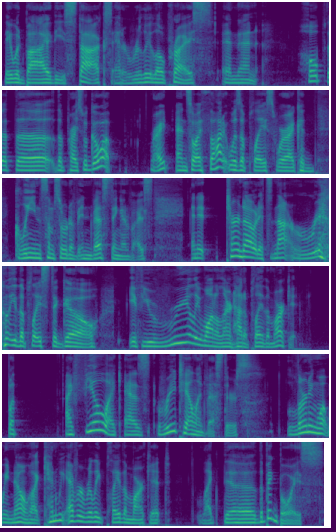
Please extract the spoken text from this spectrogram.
they would buy these stocks at a really low price and then hope that the the price would go up, right? And so I thought it was a place where I could glean some sort of investing advice. And it turned out it's not really the place to go if you really want to learn how to play the market. But I feel like as retail investors, learning what we know, like can we ever really play the market like the the big boys,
